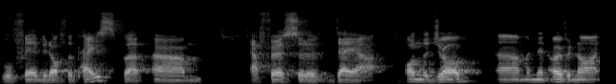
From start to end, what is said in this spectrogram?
we were a fair bit off the pace. But um, our first sort of day out on the job, um, and then overnight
